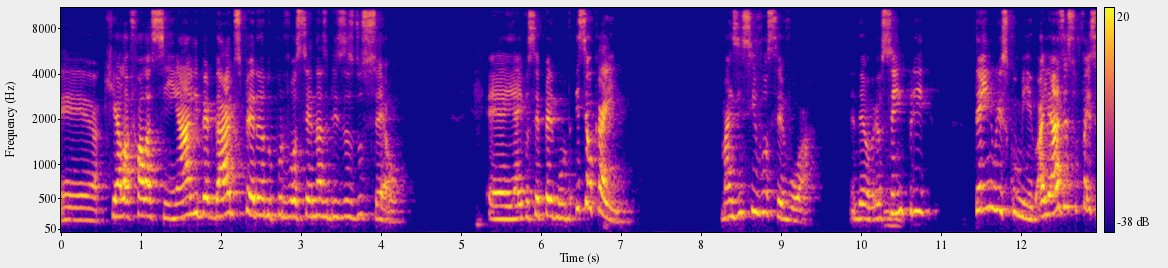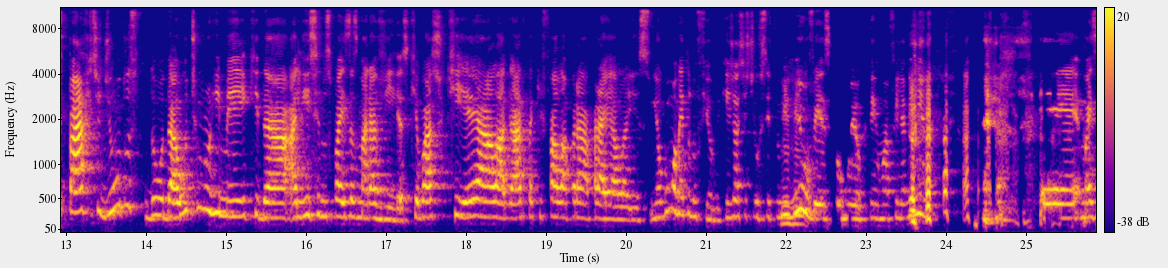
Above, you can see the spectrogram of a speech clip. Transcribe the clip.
é, que ela fala assim: há liberdade esperando por você nas brisas do céu. É, e aí você pergunta: e se eu cair? Mas e se você voar? Entendeu? Eu hum. sempre tenho isso comigo. Aliás, isso fez parte de um dos do, da último remake da Alice nos Países das Maravilhas, que eu acho que é a lagarta que fala para ela isso, em algum momento no filme. Quem já assistiu esse filme uhum. mil vezes, como eu, que tenho uma filha menina. é, mas,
